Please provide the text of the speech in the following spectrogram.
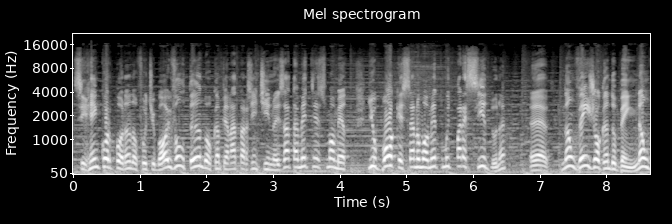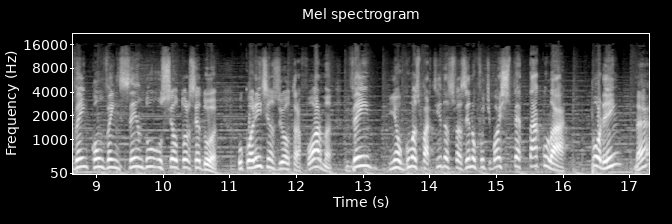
se reincorporando ao futebol e voltando ao campeonato argentino, exatamente nesse momento. E o Boca está num momento muito parecido, né? É, não vem jogando bem, não vem convencendo o seu torcedor. O Corinthians, de outra forma, vem em algumas partidas fazendo um futebol espetacular. Porém, né,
